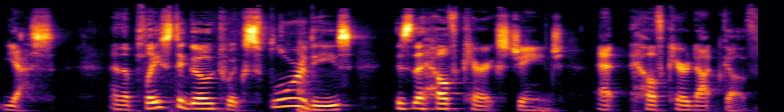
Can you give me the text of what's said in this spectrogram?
Yes, and the place to go to explore these is the Healthcare Exchange at healthcare.gov.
